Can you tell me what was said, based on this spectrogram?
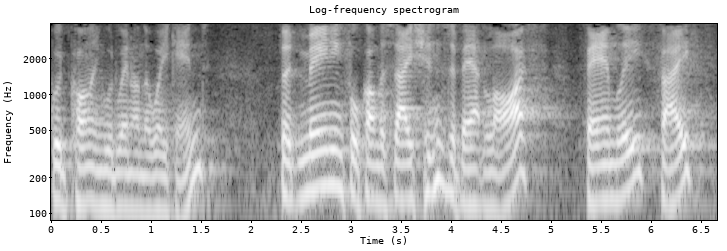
good Collingwood went on the weekend, but meaningful conversations about life, family, faith.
